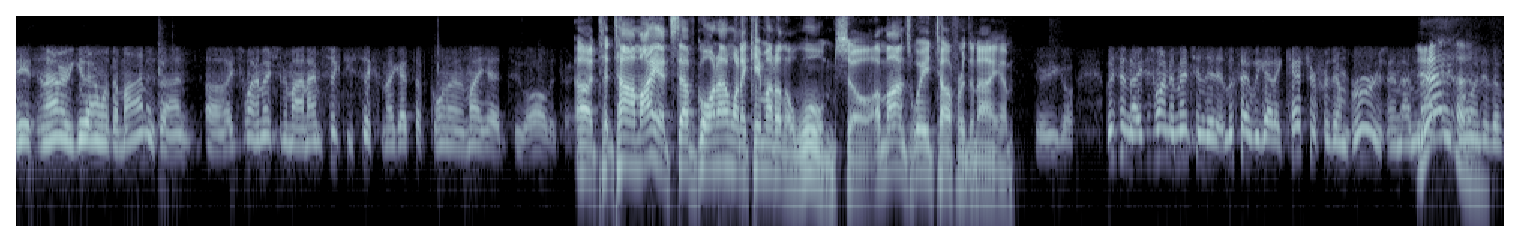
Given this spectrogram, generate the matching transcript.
Hey, it's an honor to get on with Ahman is on. Uh, I just want to mention Ahman. I'm 66 and I got stuff going on in my head too all the time. Uh, t- Tom, I had stuff going on when I came out of the womb, so Ahman's way tougher than I am. there you go. Listen, I just wanted to mention that it looks like we got a catcher for them Brewers, and I'm not going to go into the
